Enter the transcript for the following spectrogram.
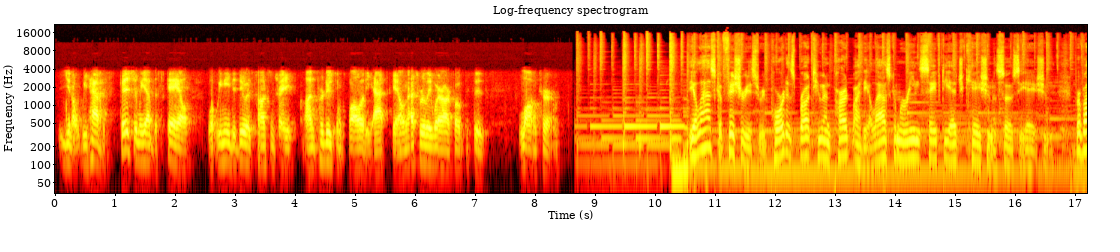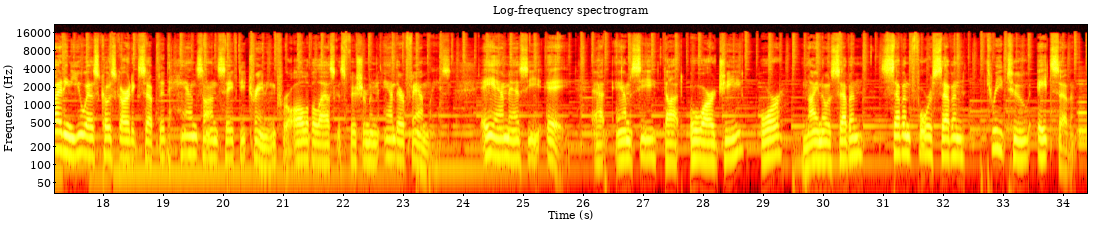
You know, we have the fish and we have the scale. What we need to do is concentrate on producing quality at scale, and that's really where our focus is long term. The Alaska Fisheries Report is brought to you in part by the Alaska Marine Safety Education Association, providing U.S. Coast Guard accepted hands on safety training for all of Alaska's fishermen and their families. AMSEA at amsea.org or 907 747 3287.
